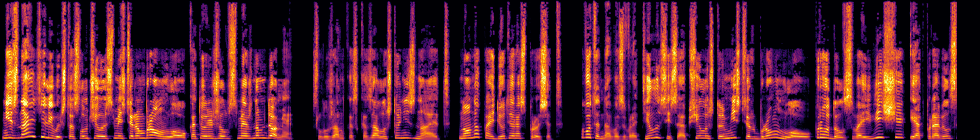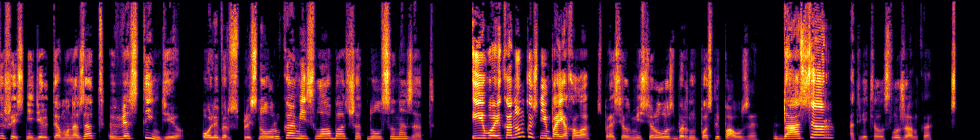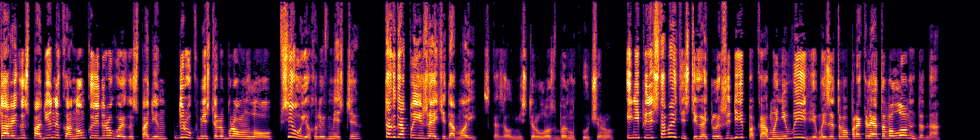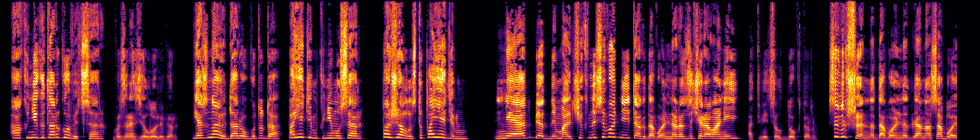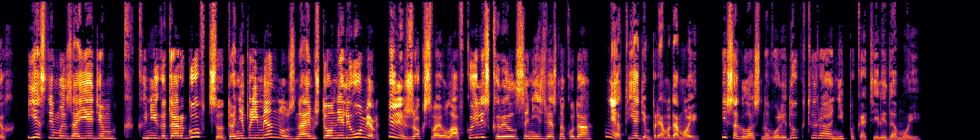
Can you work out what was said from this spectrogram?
«Не знаете ли вы, что случилось с мистером Браунлоу, который жил в смежном доме?» Служанка сказала, что не знает, но она пойдет и расспросит. Вот она возвратилась и сообщила, что мистер Браунлоу продал свои вещи и отправился шесть недель тому назад в Вест-Индию. Оливер всплеснул руками и слабо отшатнулся назад. «И его экономка с ним поехала?» — спросил мистер Лосберн после паузы. «Да, сэр», — ответила служанка. «Старый господин, экономка и другой господин, друг мистера Браунлоу, все уехали вместе». «Тогда поезжайте домой», — сказал мистер Лосберн кучеру. «И не переставайте стегать лошадей, пока мы не выйдем из этого проклятого Лондона». «А книготорговец, сэр», — возразил Оливер. «Я знаю дорогу туда. Поедем к нему, сэр. Пожалуйста, поедем». «Нет, бедный мальчик, на сегодня и так довольно разочарований», — ответил доктор. «Совершенно довольно для нас обоих. Если мы заедем к книготорговцу, то непременно узнаем, что он или умер, или сжег свою лавку, или скрылся неизвестно куда. Нет, едем прямо домой». И, согласно воле доктора, они покатили домой.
